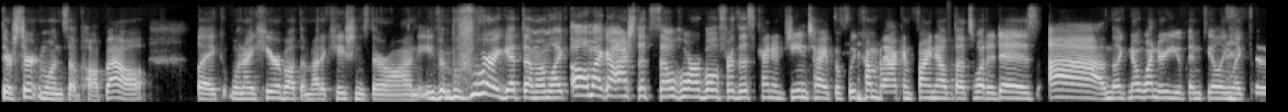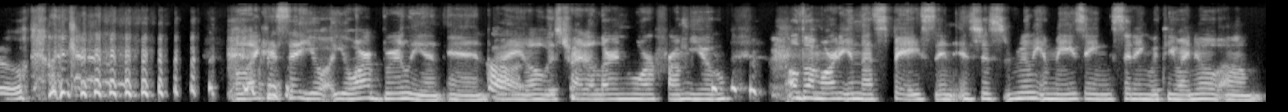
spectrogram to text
There's certain ones that pop out. Like when I hear about the medications they're on, even before I get them, I'm like, oh my gosh, that's so horrible for this kind of gene type. If we come back and find out that's what it is, ah, I'm like, no wonder you've been feeling like poo. well, like I said, you you are brilliant, and oh. I always try to learn more from you. Although I'm already in that space, and it's just really amazing sitting with you. I know um,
